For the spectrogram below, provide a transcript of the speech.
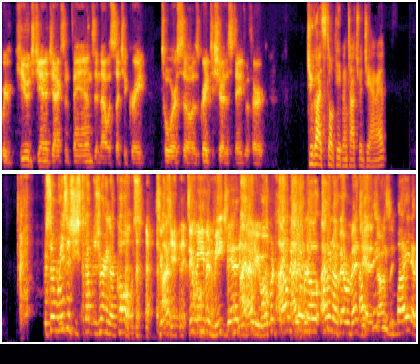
we're huge Janet Jackson fans, and that was such a great tour. So it was great to share the stage with her. Do you guys still keep in touch with Janet? For some reason, she stopped returning our calls. Did, Janet, did we even meet Janet the night we opened? I, think I don't know. I don't know if I've ever met Janet. I Janet. think honestly, we might have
